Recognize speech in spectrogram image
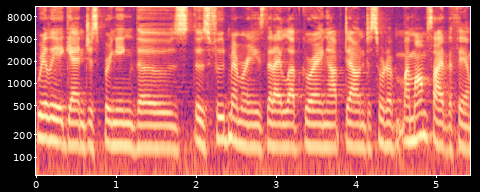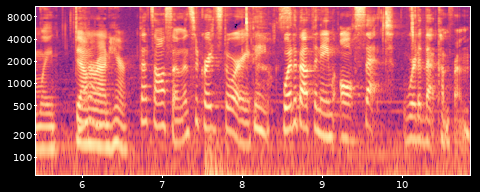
really, again, just bringing those those food memories that I loved growing up down to sort of my mom's side of the family down yeah, around here. That's awesome. That's a great story. Thanks. What about the name All Set? Where did that come from?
